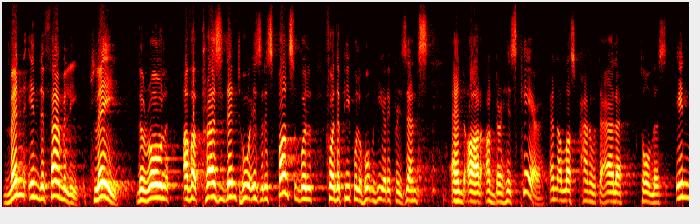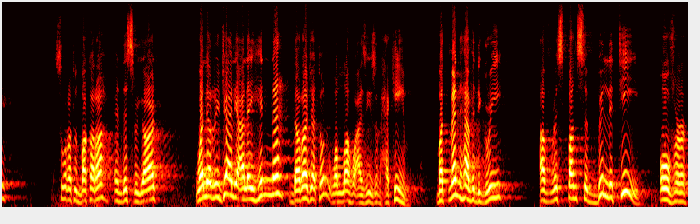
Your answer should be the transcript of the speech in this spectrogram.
Men in the family play the role of a president who is responsible for the people whom he represents and are under his care. And Allah subhanahu wa ta'ala told us in Surah Al Baqarah in this regard وَلِلرِّجَالِ عَلَيْهِنَّ دَرَجَةٌ وَاللَّهُ عَزِيزٌ حَكِيمٌ But men have a degree of responsibility over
